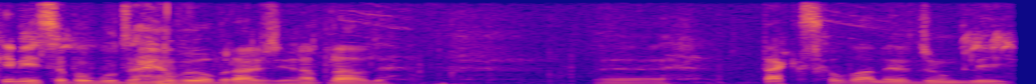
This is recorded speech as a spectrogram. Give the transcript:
Takie miejsca pobudzają wyobraźnię, naprawdę. E, tak schowane w dżungli,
